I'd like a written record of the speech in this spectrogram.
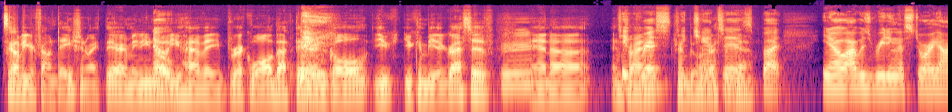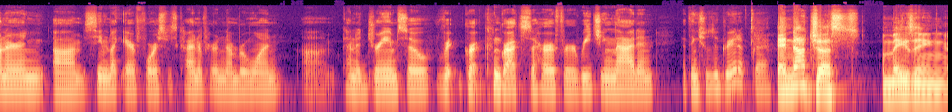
it's got to be your foundation right there. I mean, you know, No. you have a brick wall back there in goal. You you can be aggressive and uh and Mm-hmm. take try risks, and, try take be chances. aggressive. But you know, I was reading the story on her, and um, it seemed like Air Force was kind of her number one um, kind of dream. So, re- congrats to her for reaching that, and I think she'll do great up there. And not just amazing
